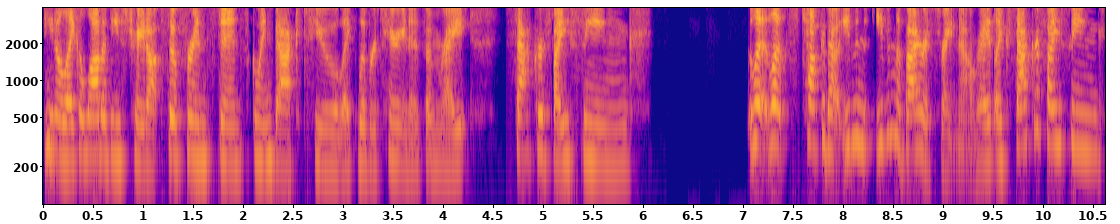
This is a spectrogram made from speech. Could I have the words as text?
you know, like a lot of these trade-offs. So for instance, going back to like libertarianism, right? Sacrificing let, let's talk about even even the virus right now, right? Like sacrificing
